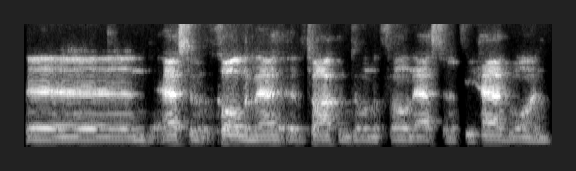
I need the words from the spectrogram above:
and asked him, called him, talking to him on the phone, asked him if he had one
